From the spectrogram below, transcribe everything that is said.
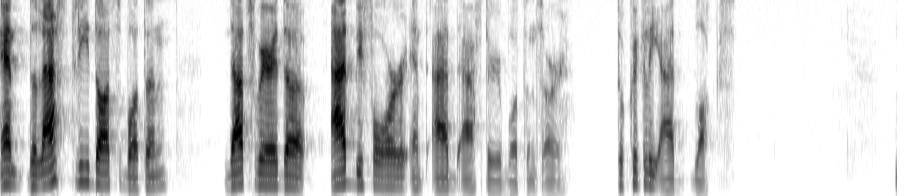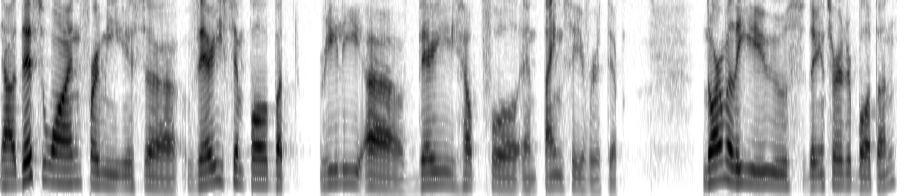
And the last three dots button, that's where the add before and add after buttons are to quickly add blocks. Now, this one for me is a very simple but really a very helpful and time saver tip. Normally, you use the inserter button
